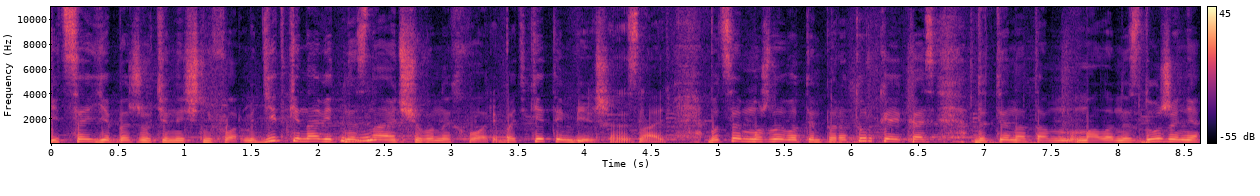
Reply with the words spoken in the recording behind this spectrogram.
і це є безжовтяничні форми. Дітки навіть не знають, що вони хворі, батьки тим більше не знають. Бо це, можливо, температурка якась, дитина там мала нездужання,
